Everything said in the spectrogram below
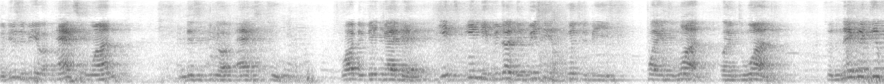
So this will be your x1 and this will be your x2. What do we get there? Each individual division is going to be 0.1, 0.1. So negative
